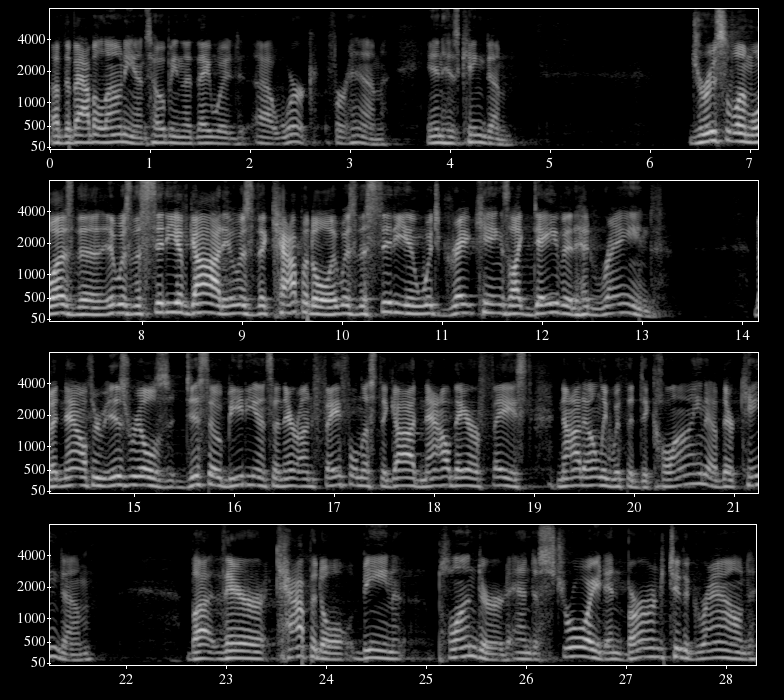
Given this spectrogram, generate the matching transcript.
of the Babylonians, hoping that they would uh, work for him in his kingdom. Jerusalem was the it was the city of God. It was the capital. It was the city in which great kings like David had reigned. But now through Israel's disobedience and their unfaithfulness to God, now they are faced not only with the decline of their kingdom, but their capital being plundered and destroyed and burned to the ground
